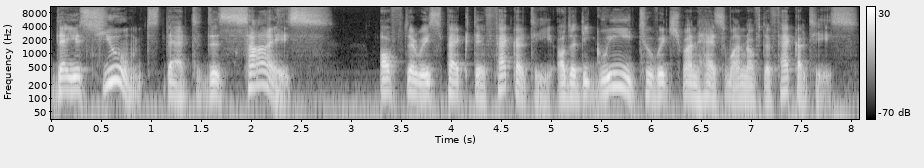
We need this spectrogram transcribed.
They assumed that the size of the respective faculty or the degree to which one has one of the faculties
